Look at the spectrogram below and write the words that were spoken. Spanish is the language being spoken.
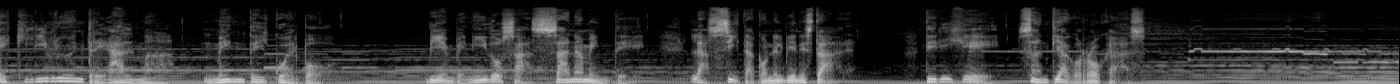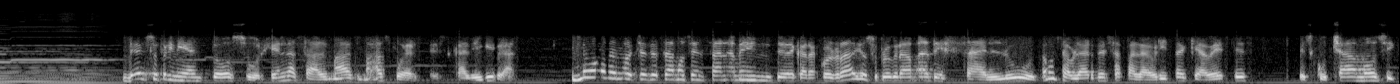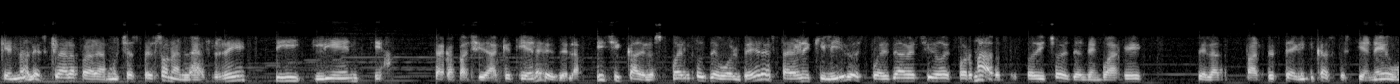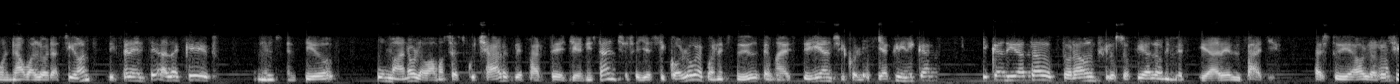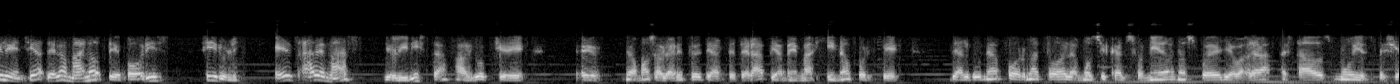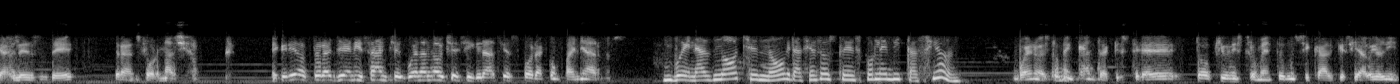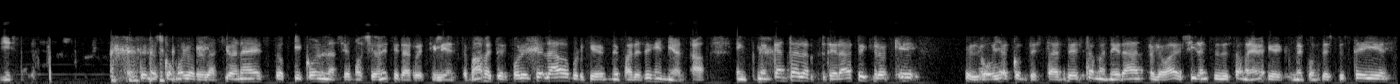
Equilibrio entre alma, mente y cuerpo. Bienvenidos a Sanamente, la cita con el bienestar. Dirige Santiago Rojas. Del sufrimiento surgen las almas más fuertes. Cali Gibran. Buenas noches, estamos en Sanamente de Caracol Radio, su programa de salud. Vamos a hablar de esa palabrita que a veces escuchamos y que no es clara para muchas personas, la resiliencia, la capacidad que tiene desde la física de los cuerpos de volver a estar en equilibrio después de haber sido deformados. Esto dicho desde el lenguaje de las partes técnicas, pues tiene una valoración diferente a la que en el sentido humano la vamos a escuchar de parte de Jenny Sánchez. Ella es psicóloga con estudios de maestría en psicología clínica y candidata a doctorado en filosofía de la Universidad del Valle. Ha estudiado la resiliencia de la mano de Boris Cyrulnik. Es además violinista, algo que eh, vamos a hablar entonces de arte terapia, me imagino, porque de alguna forma toda la música, el sonido nos puede llevar a estados muy especiales de transformación. Mi querida doctora Jenny Sánchez, buenas noches y gracias por acompañarnos. Buenas noches, no, gracias a ustedes por la invitación. Bueno, esto me encanta, que usted toque un instrumento musical, que sea violinista. Cuéntenos cómo lo relaciona esto aquí con las emociones y la resiliencia. Vamos a meter por ese lado porque me parece genial. Ah, me encanta la terapia y creo que lo voy a contestar de esta manera, lo voy a decir antes de esta manera que me conteste usted y es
